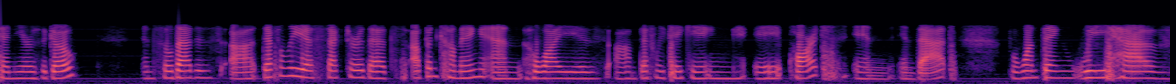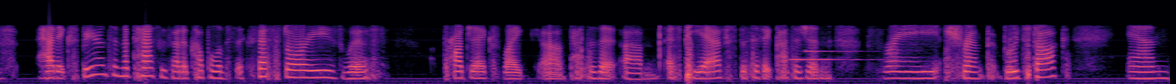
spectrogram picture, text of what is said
10 years ago. And so that is uh, definitely a sector that's up and coming, and Hawaii is um, definitely taking a part in in that. For one thing, we have had experience in the past. We've had a couple of success stories with projects like uh, um, SPF, specific pathogen-free shrimp broodstock, and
